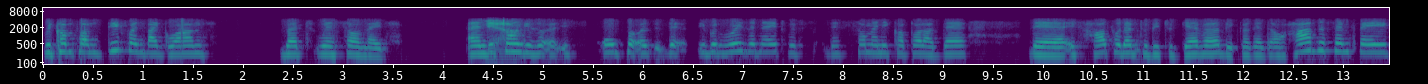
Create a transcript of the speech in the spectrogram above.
We come from different backgrounds, but we're soulmates. And the song is, uh, is also uh, it would resonate with. There's so many couple out there. There, it's hard for them to be together because they don't have the same faith,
